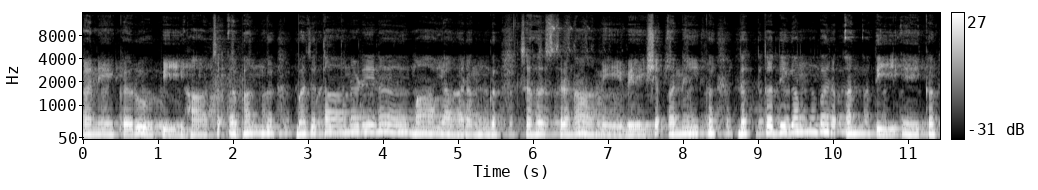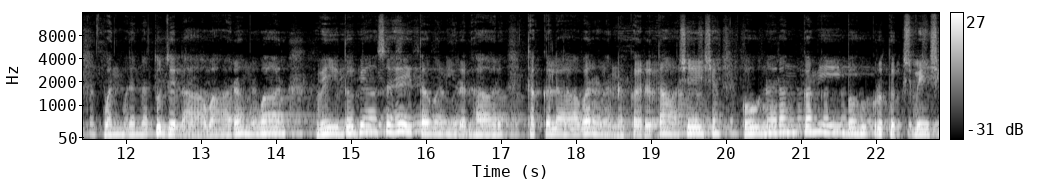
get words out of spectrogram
अनेक रूपी हाच अभंग भजता नडेन माया रंग. सहस्रनामे वेश अनेक दत्त दिगंबर अंती एक. वंदन तुझला वारंवार वेद व्यास हे तव निर्धार. थकला वर्णन करता शेष कोण रंक मी बहुकृत श्वेष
